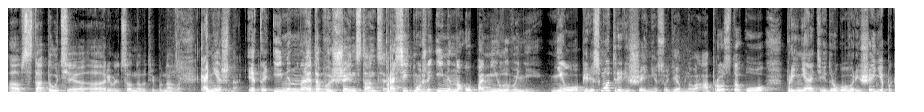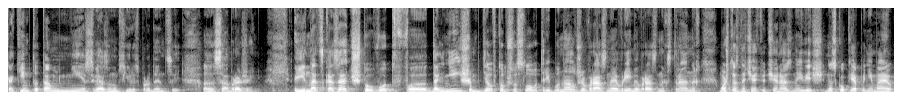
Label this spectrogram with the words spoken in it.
э, в статуте революционного трибунала. Конечно, это именно... Это высшая инстанция. Просить можно именно о помиловании не о пересмотре решения судебного, а просто о принятии другого решения по каким-то там не связанным с юриспруденцией э, соображениям. И надо сказать, что вот в дальнейшем, дело в том, что слово «трибунал» же в разное время в разных странах может означать очень разные вещи. Насколько я понимаю,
